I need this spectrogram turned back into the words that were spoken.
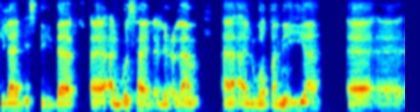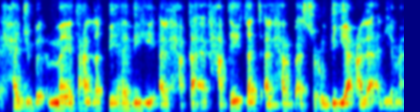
خلال استهداف الوسائل الإعلام الوطنية حجب ما يتعلق بهذه الحقائق حقيقة الحرب السعودية على اليمن.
